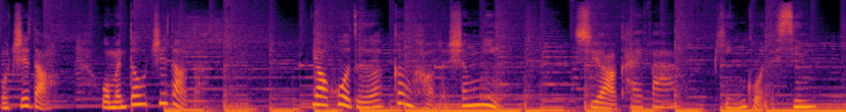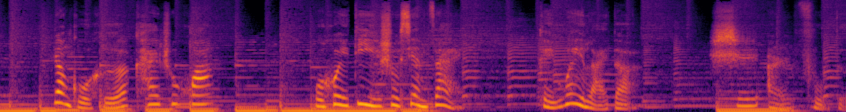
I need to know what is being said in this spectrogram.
我知道，我们都知道的。要获得更好的生命，需要开发苹果的心，让果核开出花。我会递一束现在，给未来的失而复得。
